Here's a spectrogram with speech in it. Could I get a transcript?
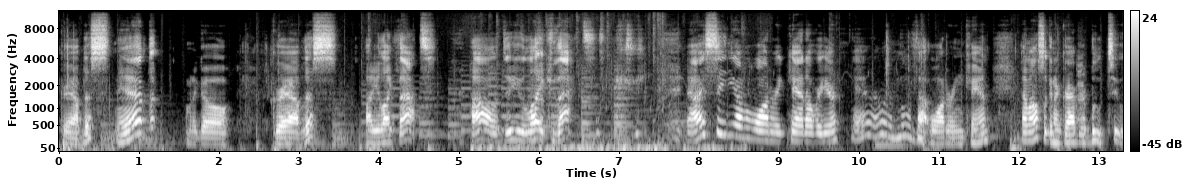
grab this. Yep, I'm to go grab this. How do you like that? How do you like that? Yeah, I see you have a watering can over here. Yeah, I want to move that watering can. I'm also going to grab your boot, too.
